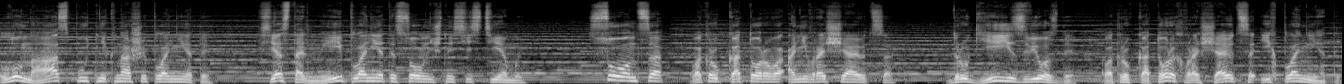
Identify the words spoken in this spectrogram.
Луна – спутник нашей планеты, все остальные планеты Солнечной системы, Солнце, вокруг которого они вращаются, другие звезды, вокруг которых вращаются их планеты.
